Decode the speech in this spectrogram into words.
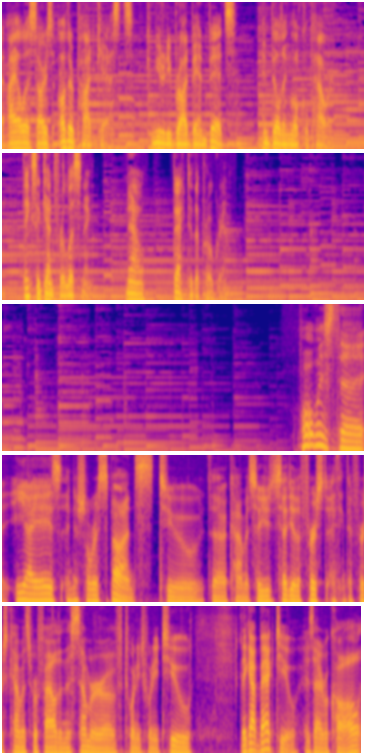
ILSR's other podcasts, Community Broadband Bits, and Building Local Power. Thanks again for listening. Now, back to the program. What was the EIA's initial response to the comments? So you said you the first, I think the first comments were filed in the summer of 2022. They got back to you, as I recall,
